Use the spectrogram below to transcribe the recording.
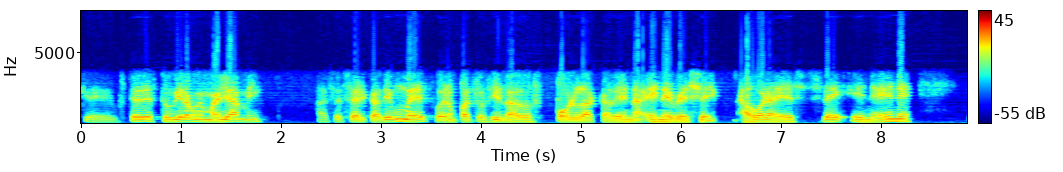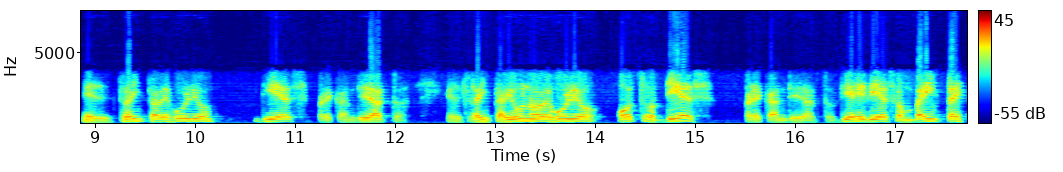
que ustedes tuvieron en Miami hace cerca de un mes fueron patrocinados por la cadena NBC. Ahora es CNN. El 30 de julio, 10 precandidatos. El 31 de julio, otros 10 precandidatos. 10 y 10 son 20.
